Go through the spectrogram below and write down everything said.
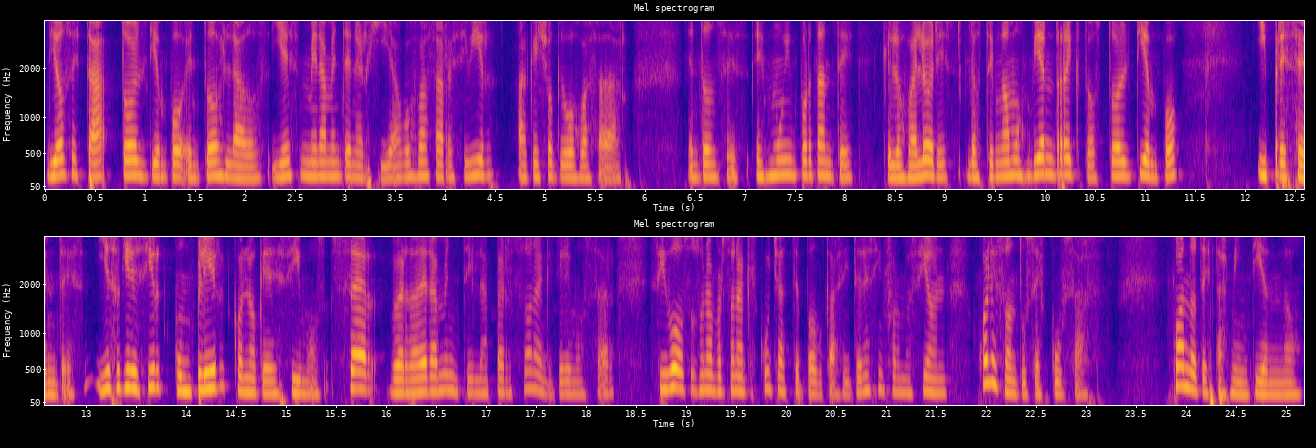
Dios está todo el tiempo en todos lados y es meramente energía. Vos vas a recibir aquello que vos vas a dar. Entonces es muy importante que los valores los tengamos bien rectos todo el tiempo y presentes. Y eso quiere decir cumplir con lo que decimos, ser verdaderamente la persona que queremos ser. Si vos sos una persona que escucha este podcast y tenés información, ¿cuáles son tus excusas? ¿Cuándo te estás mintiendo?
